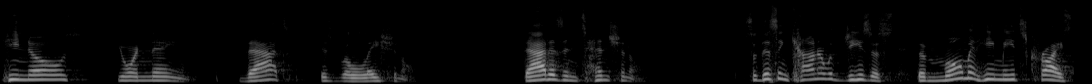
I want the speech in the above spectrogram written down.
He knows your name. That is relational, that is intentional. So, this encounter with Jesus, the moment he meets Christ,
